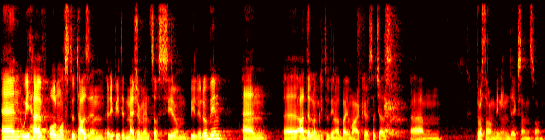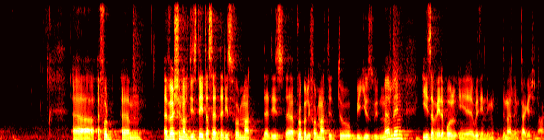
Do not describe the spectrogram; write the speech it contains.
And we have almost 2,000 repeated measurements of serum bilirubin and uh, other longitudinal biomarkers such as um, prothrombin index and so on. Uh, for, um, a version of this dataset that is format that is uh, properly formatted to be used with Merlin is available uh, within the, the, Merlin package now.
